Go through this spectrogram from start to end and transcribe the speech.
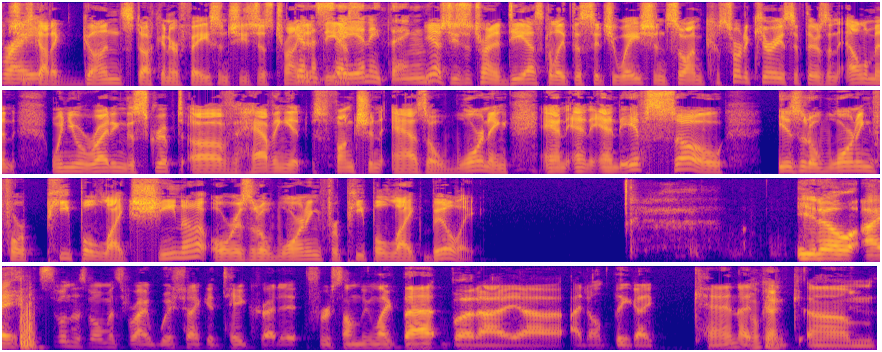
right. she's got a gun stuck in her face and she's just trying to de- say anything. Yeah she's just trying to de-escalate the situation. So i'm sort of curious if there's an element when you were writing the script of having it function as a warning and and and if so is it a warning for people like Sheena or is it a warning for people like Billy? You know, I it's one of those moments where I wish I could take credit for something like that, but I uh, I don't think I can. I okay. think um,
